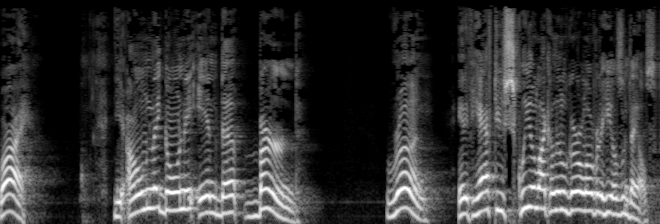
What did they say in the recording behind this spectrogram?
Why? You're only going to end up burned. Run. And if you have to, squeal like a little girl over the hills and dales.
